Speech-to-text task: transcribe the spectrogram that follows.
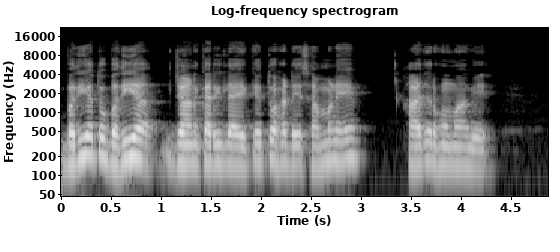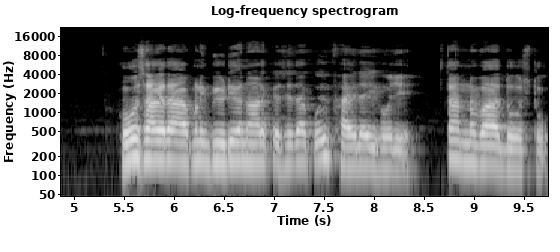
ਵਧੀਆ ਤੋਂ ਵਧੀਆ ਜਾਣਕਾਰੀ ਲੈ ਕੇ ਤੁਹਾਡੇ ਸਾਹਮਣੇ ਹਾਜ਼ਰ ਹੋਵਾਂਗੇ। ਹੋ ਸਕਦਾ ਆਪਣੀ ਵੀਡੀਓ ਨਾਲ ਕਿਸੇ ਦਾ ਕੋਈ ਫਾਇਦਾ ਹੀ ਹੋ ਜੇ। ਧੰਨਵਾਦ ਦੋਸਤੋ।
